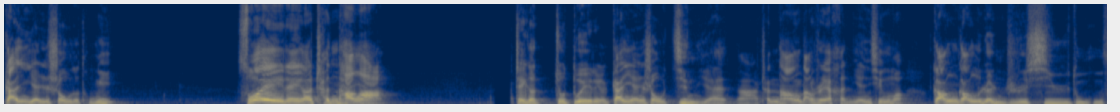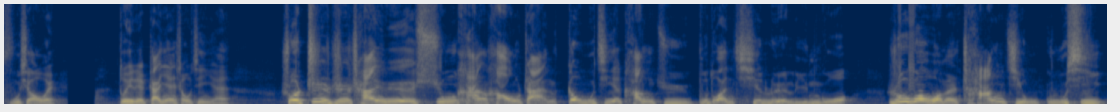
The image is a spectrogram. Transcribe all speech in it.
甘延寿的同意。所以这个陈汤啊。这个就对这个甘延寿进言啊，陈汤当时也很年轻嘛，刚刚任职西域都护副校尉，对这甘延寿进言说：“郅支单于凶悍好战，勾结康居，不断侵略邻国。如果我们长久姑息，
